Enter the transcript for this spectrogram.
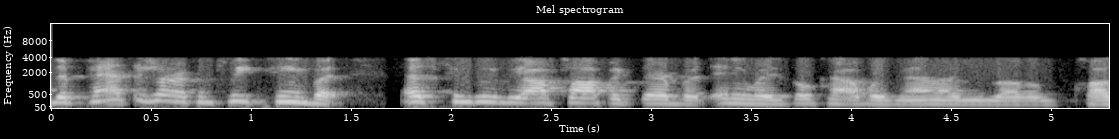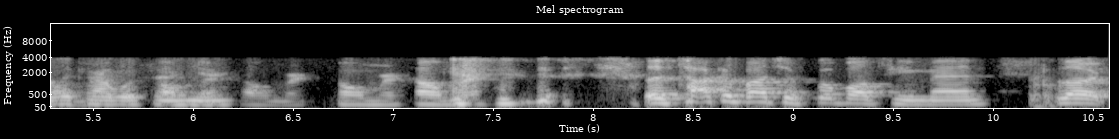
the Panthers are a complete team, but that's completely off topic there. But anyways, go Cowboys, man. I know you love them. Closet Homer, Cowboy fan Homer, here. Homer, Homer, Homer. Let's talk about your football team, man. Look,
